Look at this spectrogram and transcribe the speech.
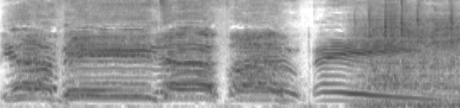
You're a pedophile! Hey!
